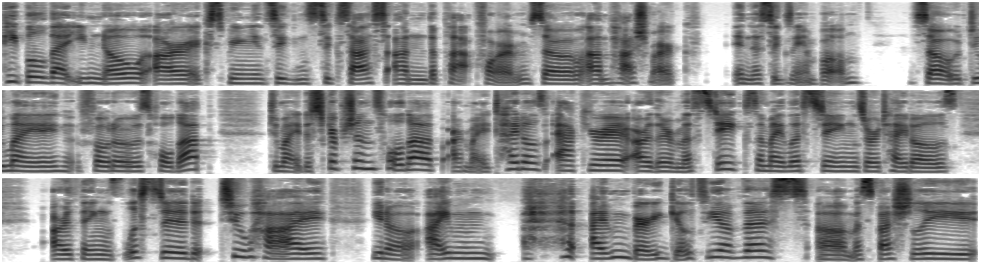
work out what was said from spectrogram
people that you know are experiencing success on the platform. So um, Poshmark in this example. So do my photos hold up? Do my descriptions hold up? Are my titles accurate? Are there mistakes in my listings or titles? Are things listed too high? You know, I'm I'm very guilty of this, um, especially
